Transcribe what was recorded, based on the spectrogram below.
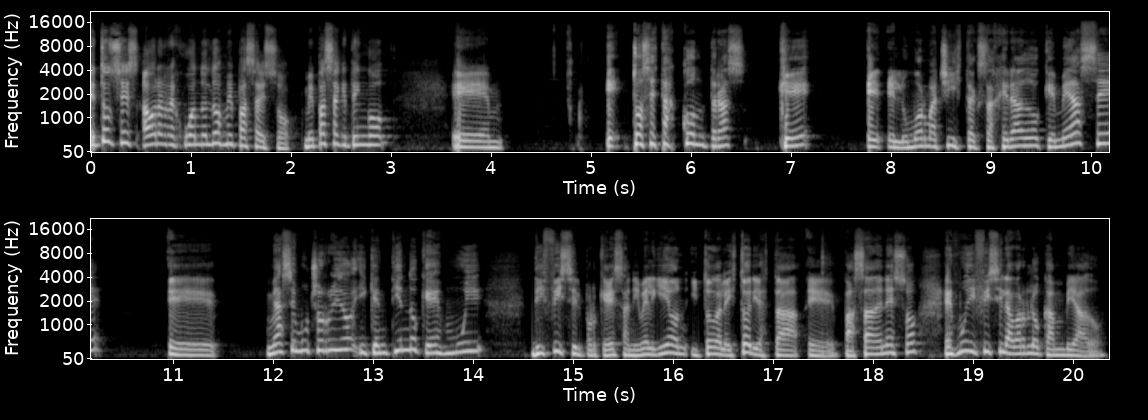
Entonces, ahora rejugando el 2 me pasa eso. Me pasa que tengo eh, eh, todas estas contras que el humor machista exagerado que me hace, me hace mucho ruido y que entiendo que es muy difícil, porque es a nivel guion y toda la historia está eh, basada en eso, es muy difícil haberlo cambiado.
